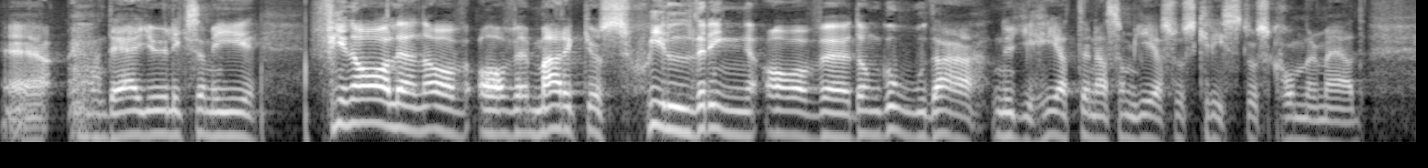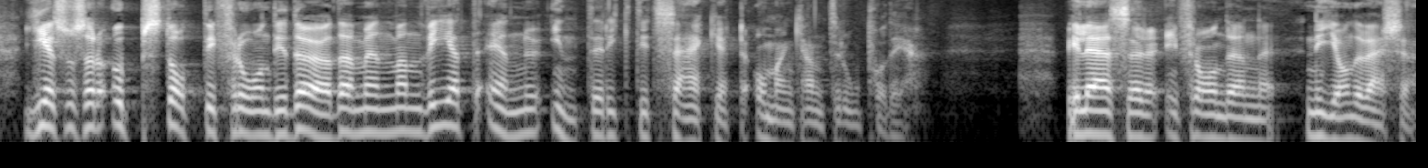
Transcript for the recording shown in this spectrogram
Eh, det är ju liksom i finalen av, av Markus skildring av eh, de goda nyheterna som Jesus Kristus kommer med. Jesus har uppstått ifrån de döda men man vet ännu inte riktigt säkert om man kan tro på det. Vi läser ifrån den nionde versen.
